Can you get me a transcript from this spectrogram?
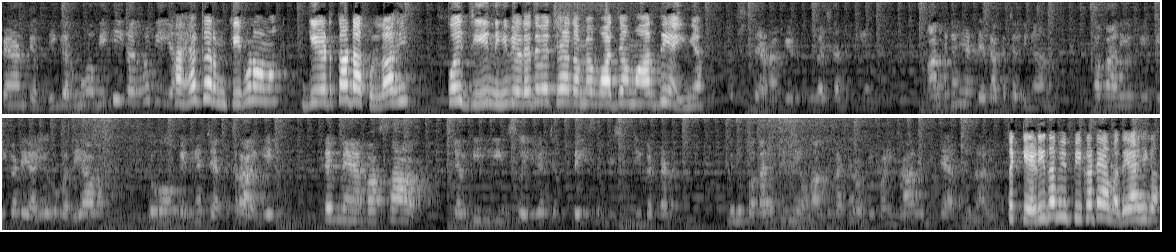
ਭੈਣ ਤੇ ਅੱਡੀ ਗਰਮ ਹੋ ਗਈ ਕੀ ਗੱਲ ਹੋ ਗਈ ਆ? ਹਾਂ ਹੈ ਗਰਮ ਕੀ ਹੋਣਾ ਵਾ? ਗੇਟ ਤੁਹਾਡਾ ਖੁੱਲਾ ਸੀ। ਕੋਈ ਜੀ ਨਹੀਂ ਵੇੜੇ ਦੇ ਵਿੱਚ ਹੈਗਾ ਮੈਂ ਆਵਾਜ਼ਾਂ ਮਾਰਦੀ ਆਈ ਆ। ਕੁਛ ਦੇਣਾ ਗੇਟ ਖੁੱਲਾ ਛੱਡ ਦੀਆਂ। ਆਂਦੀਆਂ ਸੀ ਅੱਡੇ ਤੱਕ ਚੱਲੀਆਂ ਵਾ। ਪਤਾ ਨਹੀਂ ਬੀਪੀ ਘਟਿਆ ਹੀ ਉਹ ਵਧਿਆ ਵਾ ਤੇ ਉਹ ਕਹਿੰਦੀਆਂ ਚੈੱਕ ਕਰਾਈਏ। ਤੇ ਮੈਂ ਬਸ ਆ ਚਲ ਗਈ ਸੀ ਰਸੋਈ ਵਿੱਚ ਡਈ ਸਬਜ਼ੀ ਸੁਬਜ਼ੀ ਕੱਟਣ। ਮੈਨੂੰ ਪਤਾ ਸੀ ਤੁਸੀਂ ਆਉਣਾ ਤੇ ਮੈਂ ਕਿਹਾ ਰੋਟੀ ਪਾਣੀ ਬਣਾ ਲੈਂਦੀ ਟਾਈਮ ਦੇ ਨਾਲ ਹੀ। ਤੇ ਕਿਹੜੀ ਦਾ ਬੀਪੀ ਘਟਿਆ ਵਧਿਆ ਸੀਗਾ?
